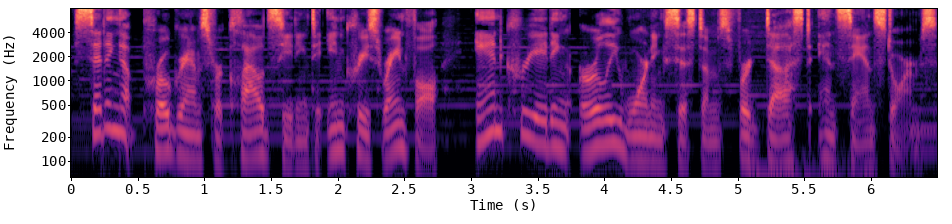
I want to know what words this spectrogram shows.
setting up programs for cloud seeding to increase rainfall, and creating early warning systems for dust and sandstorms.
